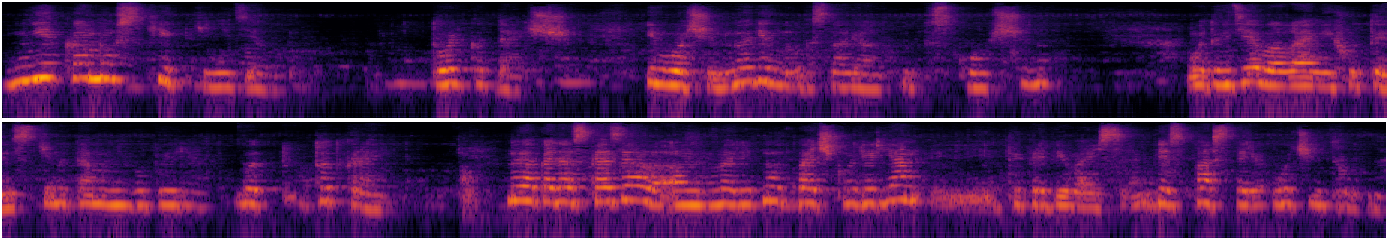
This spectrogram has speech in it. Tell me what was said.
никому скидки не делал, только дальше. И очень многих благословлял на Псковщину. Вот где Валами и Хутынский, мы там у него были. Вот тот край. Ну, я когда сказала, он говорит, ну, батюшка Валерьян, ты прибивайся, без пастыря очень трудно.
